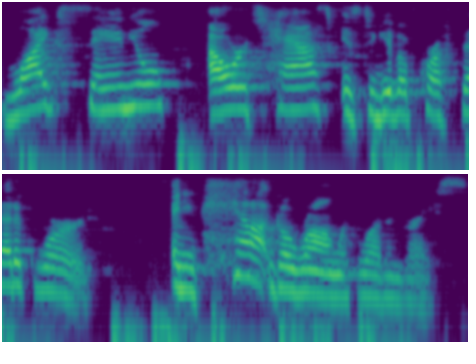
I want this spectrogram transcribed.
Like Samuel, our task is to give a prophetic word. And you cannot go wrong with love and grace.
